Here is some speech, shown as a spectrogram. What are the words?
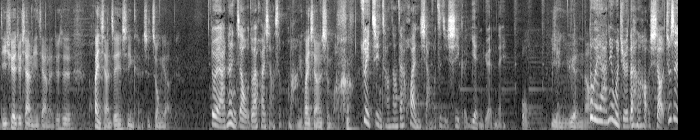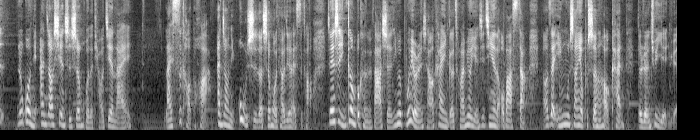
的确，就像你讲的，就是幻想这件事情可能是重要的。对啊，那你知道我都在幻想什么吗？你幻想什么？最近常常在幻想我自己是一个演员呢。哦，演员呢。对呀，你有没有觉得很好笑？就是如果你按照现实生活的条件来。来思考的话，按照你务实的生活条件来思考，这件事情更不可能发生，因为不会有人想要看一个从来没有演戏经验的欧巴桑，然后在荧幕上又不是很好看的人去演员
